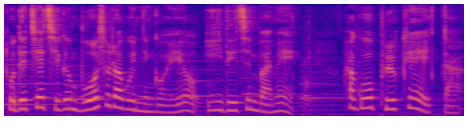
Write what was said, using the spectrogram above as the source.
도대체 지금 무엇을 하고 있는 거예요? 이 늦은 밤에 하고 불쾌해했다.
